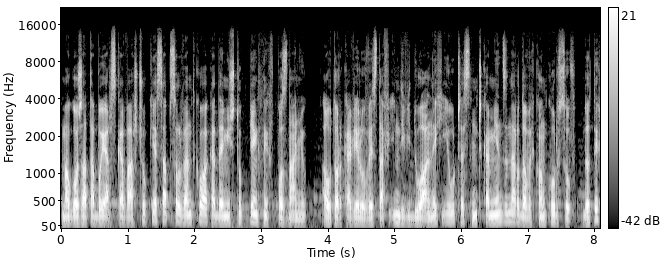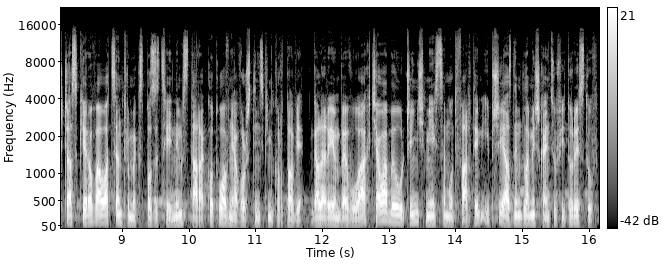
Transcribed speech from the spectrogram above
Małgorzata Bojarska-Waszczuk jest absolwentką Akademii Sztuk Pięknych w Poznaniu, autorka wielu wystaw indywidualnych i uczestniczka międzynarodowych konkursów. Dotychczas kierowała Centrum Ekspozycyjnym Stara Kotłownia w olsztyńskim Kortowie. Galerię BWA chciałaby uczynić miejscem otwartym i przyjaznym dla mieszkańców i turystów.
